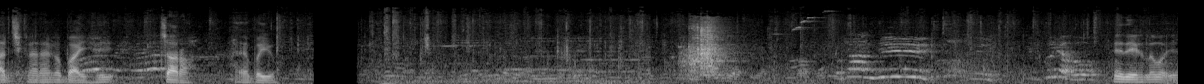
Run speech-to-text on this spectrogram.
अर्ज़ करा का भाई है, चारा है भाइयों। ये देख लो भाई,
